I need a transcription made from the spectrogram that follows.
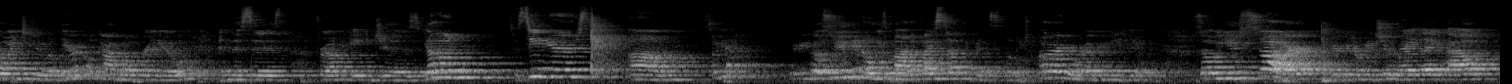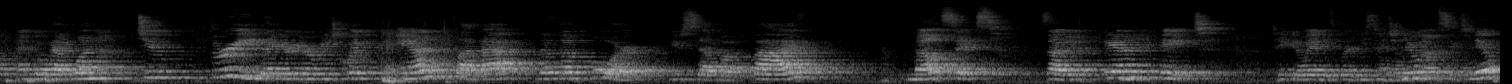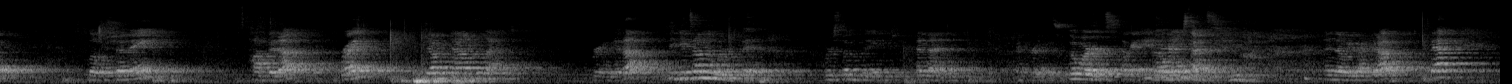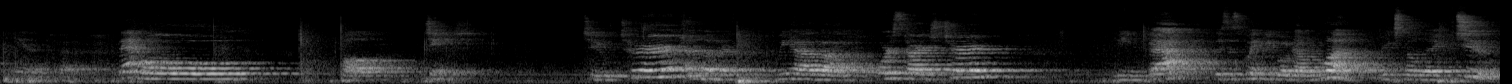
going to do a lyrical combo for you, and this is from ages young to seniors. Um, so yeah, here you go. So you can always modify stuff if it's a little too hard or whatever you need to do. So you start, you're gonna reach your right leg out and go back one, two, three. Then you're gonna reach quick and flat back, lift up four. You step up five, melt six, seven, and Lean back. This is when You go down one. Reach the leg two.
